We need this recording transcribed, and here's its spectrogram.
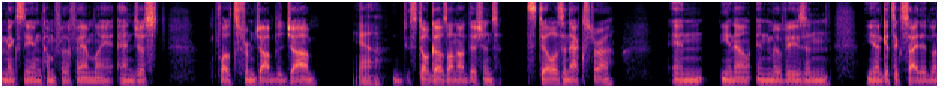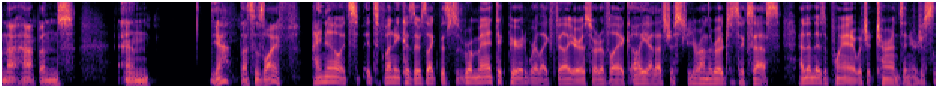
makes the income for the family, and just floats from job to job Yeah. still goes on auditions, still is an extra in you know in movies, and you know gets excited when that happens, and yeah, that's his life. I know it's it's funny because there's like this romantic period where like failure is sort of like oh yeah that's just you're on the road to success and then there's a point at which it turns and you're just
